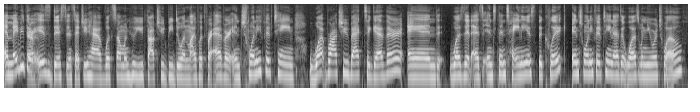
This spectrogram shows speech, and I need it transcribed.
And maybe there is distance that you have with someone who you thought you'd be doing life with forever. In 2015, what brought you back together? And was it as instantaneous, the click in 2015, as it was when you were 12?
